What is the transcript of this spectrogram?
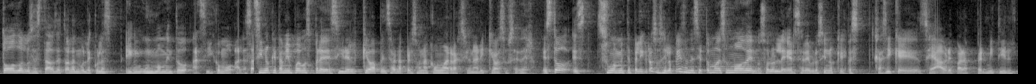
todos los estados de todas las moléculas en un momento así como al azar, sino que también podemos predecir el qué va a pensar una persona, cómo va a reaccionar y qué va a suceder. Esto es sumamente peligroso. Si lo piensan de cierto modo, es un modo de no solo leer cerebros, sino que pues, casi que se abre para permitir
